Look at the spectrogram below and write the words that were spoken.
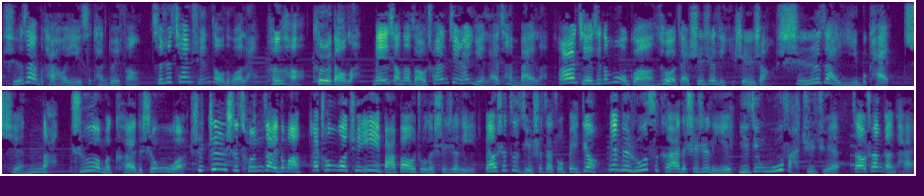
实在不太好意思看对方。此时千寻走了过来，很好，磕到了。没想到早川竟然也来参拜了，而姐姐的目光落在狮之礼身上，实在移不开。天哪，这么可爱的生物啊是真实存在的吗？他冲过去一把抱住了狮之礼，表示自己是在做背调。面对如此可可爱的狮之里，已经无法拒绝。早川感慨，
